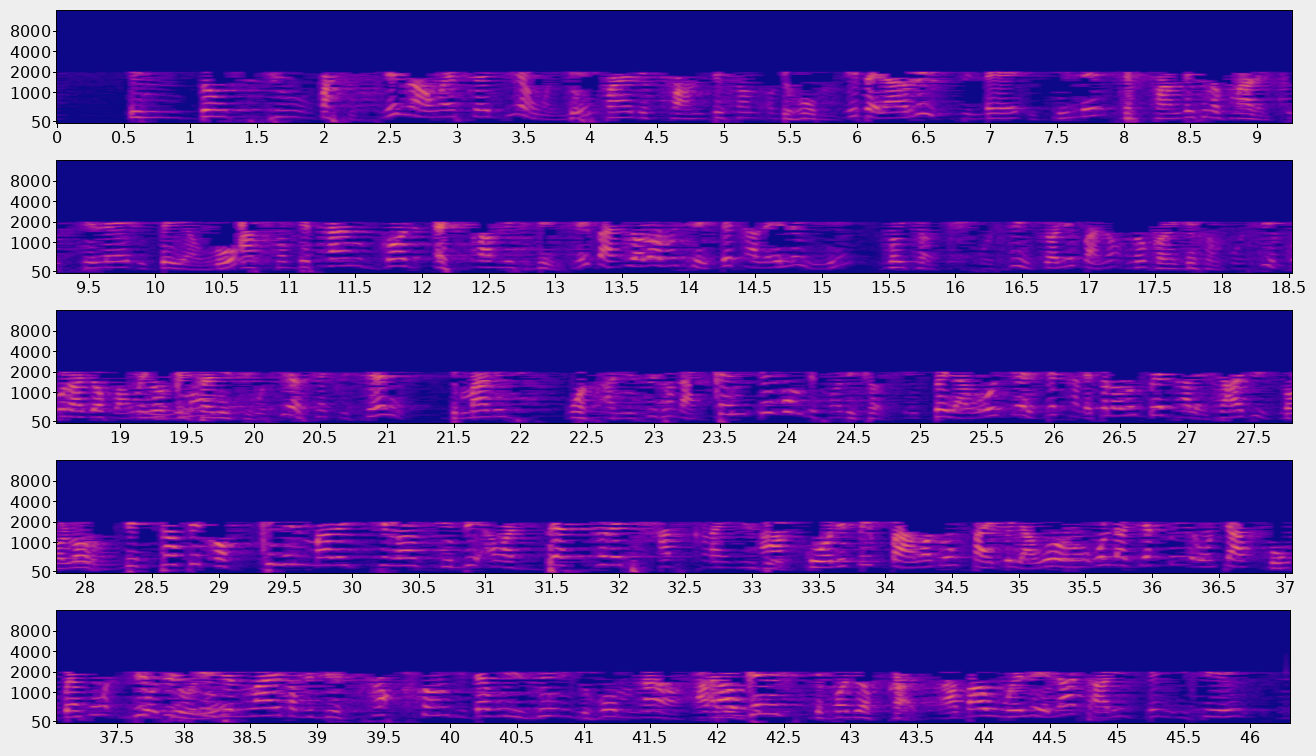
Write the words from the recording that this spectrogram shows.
In those two verses, Nínú àwọn ẹsẹ̀ díẹ̀ you wọ̀nyí, find the foundation of the home, ibẹ̀ la rí ìpìlẹ̀ ìdílé, the foundation of marriage. ìpìlẹ̀ ìgbéyàwó. As of the time God established this, Nígbà tí Ọlọ́run ṣe ìgbékalẹ̀ eléyìí, no church, kò sí ìjọ nígbà náà, no congregation, kò sí ìkórajọpọ̀ àwọn No ènìyàn mímọ́, Christianity. kò sí ẹ̀sìn kìrìsìtẹ́nì. the marriage was an institution that came even before the church. Ìgbéyàwó jẹ́ ìgbékalẹ̀ tẹ́lẹ̀ ló gbé kalẹ̀ ṣáájú ìjọ Ọlọ́run. The topic of killing marriage killers should be our desperate heart cry this day. Àkòrí pípa àwọn tó ń pa ìgbéyàwó run ó lọ jẹ́ pé ohun tí a fún ní This òde is òní. in the light of the destruction the devil is doing in the home now About- against the body of Christ. Àbá wọlé látàrí ìṣe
